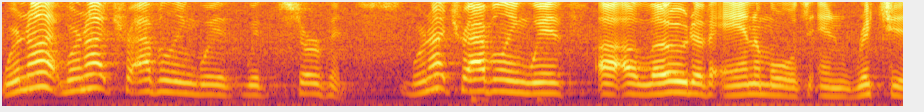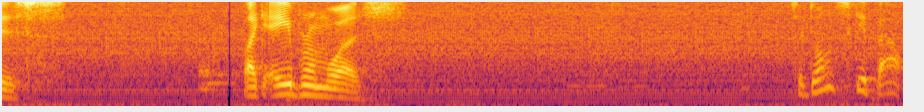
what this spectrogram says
We're not, we're not traveling with, with servants. We're not traveling with a load of animals and riches like Abram was. So don't skip out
